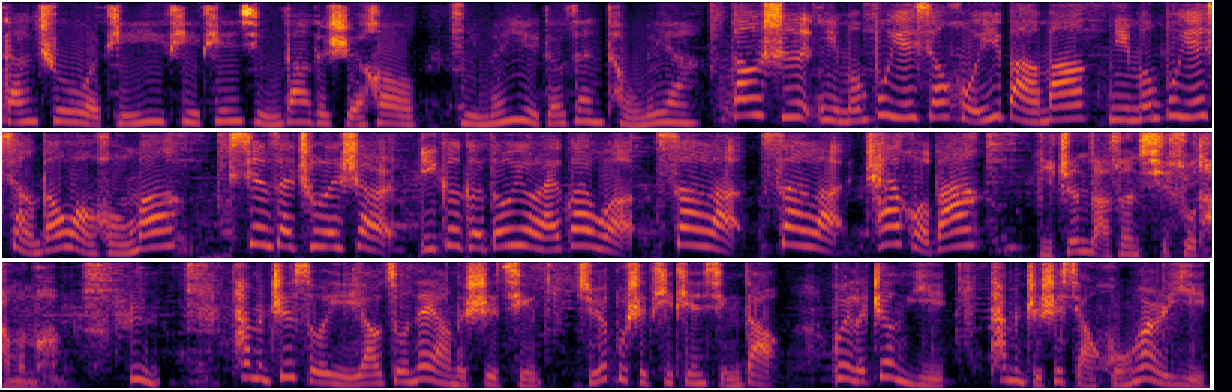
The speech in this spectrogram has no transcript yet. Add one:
当初我提议替天行道的时候，你们也都赞同了呀。当时你们不也想火一把吗？你们不也想当网红吗？现在出了事儿，一个个都又来怪我。算了算了，拆伙吧。你真打算起诉他们吗？嗯，他们之所以要做那样的事情，绝不是替天行道，为了正义，他们只是想红而已。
